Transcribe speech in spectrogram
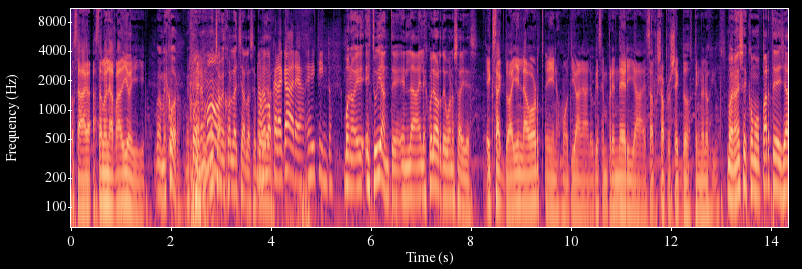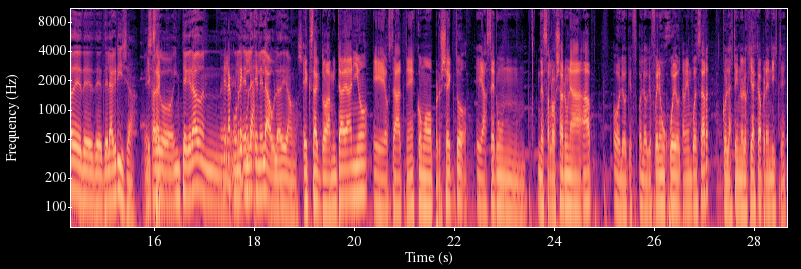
o sea, hacerlo en la radio y Bueno, mejor, mejor. Hermoso. Mucha mejor la charla se Nos puede vemos dar. cara a cara, es distinto. Bueno, eh, estudiante en la, en la Escuela Orte de Buenos Aires. exacto, ahí en la ORT eh, nos motivan a lo que es emprender y a desarrollar proyectos tecnológicos. Bueno, eso es como parte ya de, de- de- de la grilla. Es Exacto. algo integrado en, en- en- en el aula, digamos. Exacto, a mitad de año, eh, o sea, tenés como proyecto eh, hacer un, desarrollar una app o lo, que, o lo que fuera un juego también puede ser, con las tecnologías que aprendiste.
